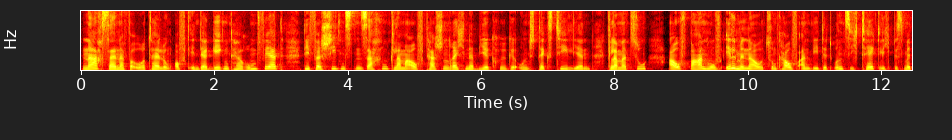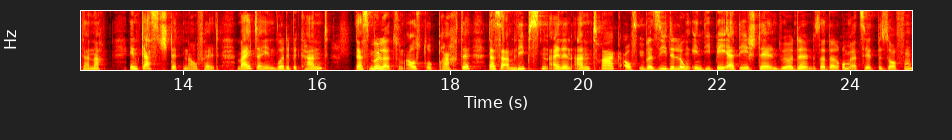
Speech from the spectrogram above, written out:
nach seiner Verurteilung oft in der Gegend herumfährt, die verschiedensten Sachen, Klammer auf, Taschenrechner, Bierkrüge und Textilien, Klammer zu, auf Bahnhof Ilmenau zum Kauf anbietet und sich täglich bis Mitternacht in Gaststätten aufhält. Weiterhin wurde bekannt, dass Müller zum Ausdruck brachte, dass er am liebsten einen Antrag auf Übersiedelung in die BRD stellen würde, das hat er darum erzählt, besoffen,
